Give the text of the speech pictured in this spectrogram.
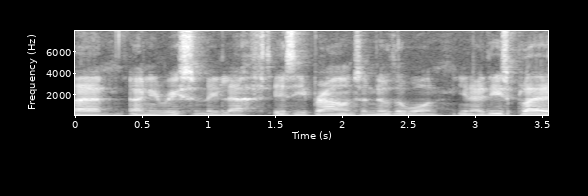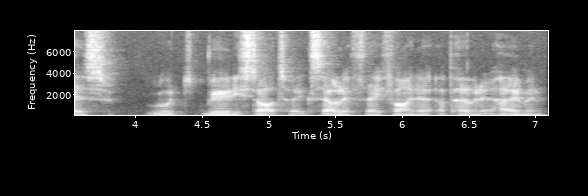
Um, only recently left. Izzy Brown's another one. You know, these players would really start to excel if they find a, a permanent home. And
